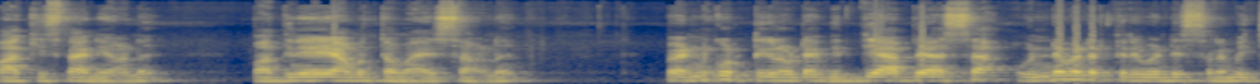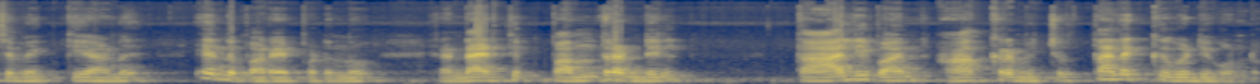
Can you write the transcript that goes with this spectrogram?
പാകിസ്ഥാനിയാണ്. പതിനേഴാമത്തെ വയസ്സാണ്. പെൺകുട്ടികളുടെ വിദ്യാഭ്യാസ ഉന്നമനത്തിന് വേണ്ടി ശ്രമിച്ച വ്യക്തിയാണ് എന്ന് പറയപ്പെടുന്നു. രണ്ടായിരത്തി പന്ത്രണ്ടിൽ താലിബാൻ ആക്രമിച്ചു തലക്ക് വെടികൊണ്ടു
